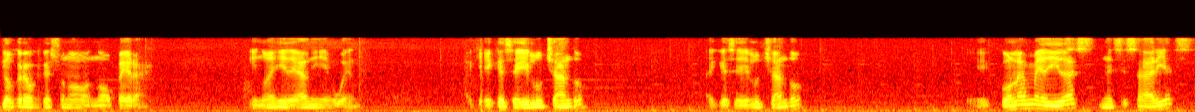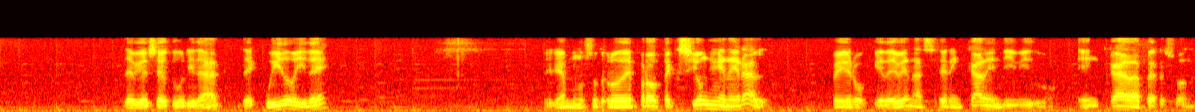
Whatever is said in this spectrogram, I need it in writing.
Yo creo que eso no, no opera. Y no es ideal ni es bueno. Aquí hay que seguir luchando. Hay que seguir luchando eh, con las medidas necesarias de bioseguridad, de cuido y de, diríamos nosotros, de protección general, pero que deben hacer en cada individuo, en cada persona.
